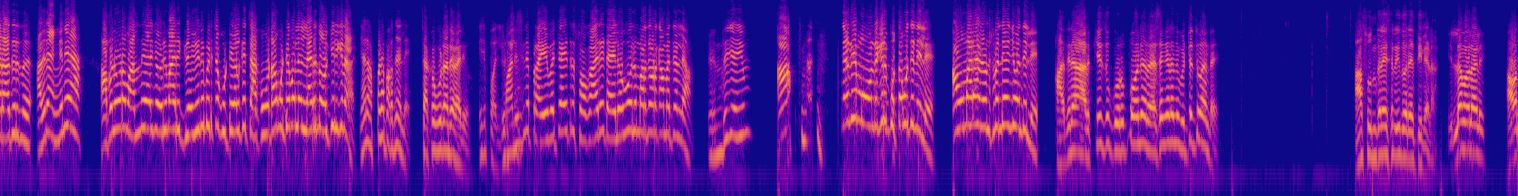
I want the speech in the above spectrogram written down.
വരാതിരുന്നത്. അതിനെങ്ങനെയാ അവളിവിടെ വന്നു കഴിഞ്ഞ ഒരുമാതിരി ഗ്രഹിണി പിടിച്ച കുട്ടികൾക്ക് ചക്കൂട്ടാൻ കുട്ടിയെ പോലെ എല്ലാരും നോക്കിയിരിക്കണേ? ഞാൻ അപ്പഴേ പറഞ്ഞല്ലേ ചക്കൂട്ടാന്റെ കാര്യം. മനുഷ്യന് പ്രൈവറ്റ് ആയിട്ട് സ്വകാര്യ ഡയലോഗ് പോലും പറഞ്ഞു കൊടുക്കാൻ പറ്റില്ല. എന്ത് ചെയ്യും? ആ ഞാൻ ഈ മോന്തയ്ക്ക് കുത്ത കുത്തിനില്ലേ? അവന്മാരെ അനൗൺസ്മെന്റ് കഴിഞ്ഞ് വന്നില്ലേ? അതിനർക്കീസ് അർക്കീസ് കുറുപ്പോന്റെ റേഷൻ കിടന്ന് വിട്ടിട്ട് വേണ്ടേ? ആ സുന്ദരേശ്വരി ഇതുവരെ എത്തിയില്ലേടാ? ഇല്ല മുതലാളി. അവൻ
